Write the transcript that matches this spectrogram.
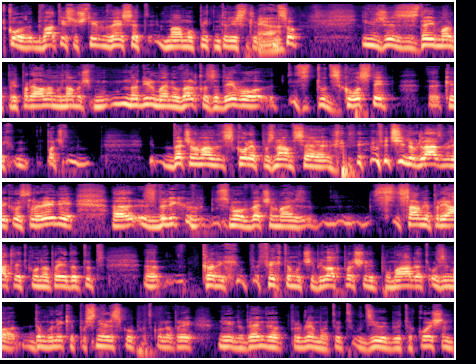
Tako, 2024 imamo 35 let. Ja. In že zdaj malo pripravljamo, namreč naredili smo eno veliko zadevo, tudi z gosti, eh, ki jih pač več ali manj skoraj poznam vse, večino glasbenikov v Sloveniji, uh, veliko smo več ali manj sami prijatelji, tako naprej, da tudi uh, kar jih fehtamo, če bi lahko prišli pomagati, oziroma da bomo nekaj posneli skupaj, tako naprej, ni nobenega problema, tudi odziv je bil takojšen.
